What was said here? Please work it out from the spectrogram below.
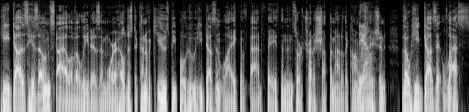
he does his own style of elitism where he'll just kind of accuse people who he doesn't like of bad faith and then sort of try to shut them out of the conversation. Though he does it less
